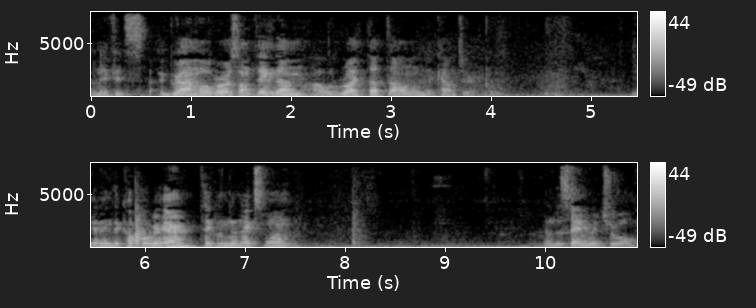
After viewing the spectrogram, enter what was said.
And if it's a gram over or something, then I'll write that down on the counter. Getting the cup over here, taking the next one, and the same ritual.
